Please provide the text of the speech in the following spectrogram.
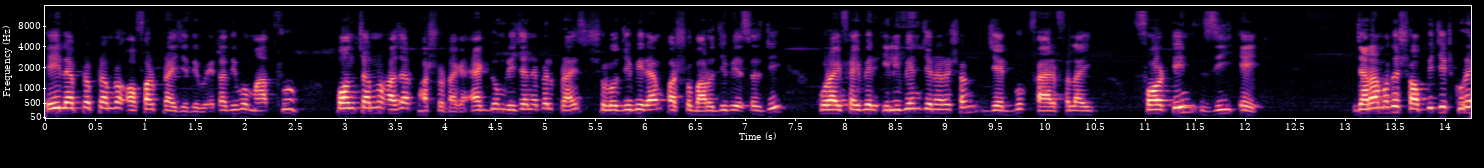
এই ল্যাপটপটা আমরা অফার প্রাইজে দেবো। এটা দিব মাত্র পঞ্চান্ন হাজার পাঁচশো টাকা। একদম রিজনেবল প্রাইস ষোলো জিবি র্যাম, পাঁচশো বারো জিবি এসএসডি কোরাই ফাইভের eleven generation ZBook Firefly fourteen G eight যারা আমাদের শপ ভিজিট করে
